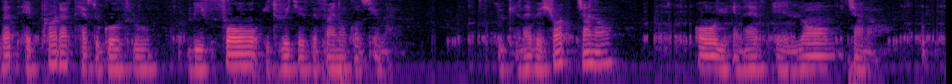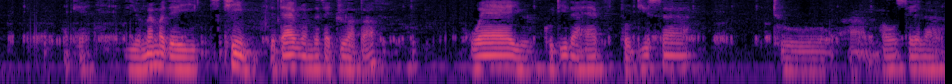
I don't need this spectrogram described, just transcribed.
that a product has to go through before it reaches the final consumer. You can have a short channel or you can have a long channel. Okay, you remember the scheme, the diagram that I drew above, where you could either have producer to um, wholesaler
